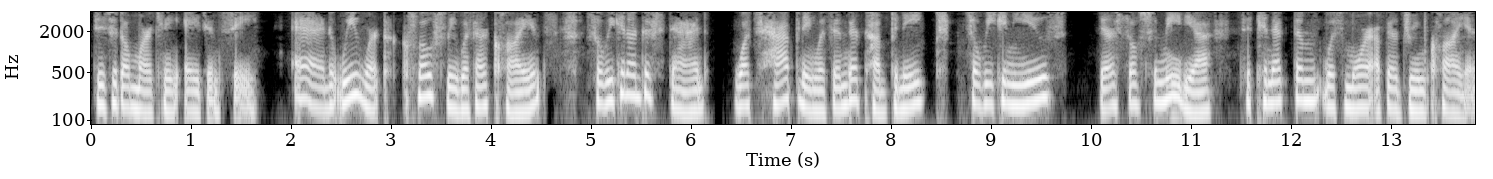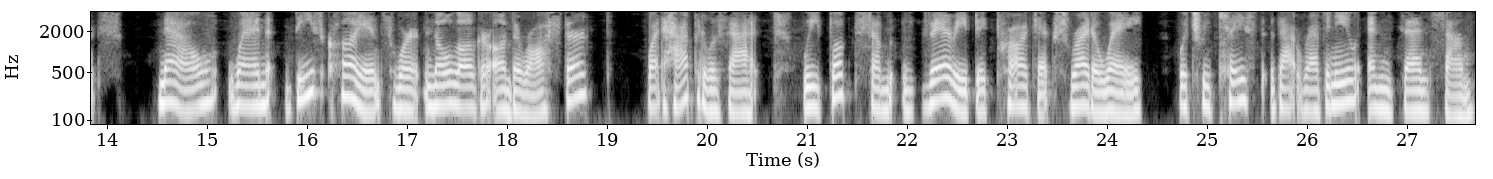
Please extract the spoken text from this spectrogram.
digital marketing agency. And we work closely with our clients so we can understand what's happening within their company so we can use their social media to connect them with more of their dream clients. Now, when these clients were no longer on the roster, what happened was that we booked some very big projects right away, which replaced that revenue and then some.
